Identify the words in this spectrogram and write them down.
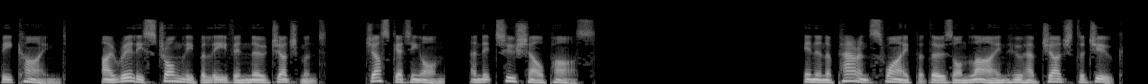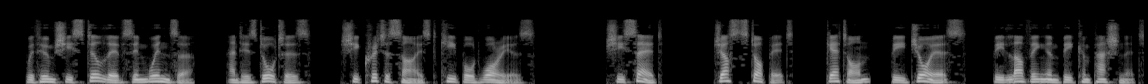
be kind. I really strongly believe in no judgment. Just getting on, and it too shall pass. In an apparent swipe at those online who have judged the Duke, with whom she still lives in Windsor, and his daughters, she criticized keyboard warriors. She said, Just stop it, get on, be joyous, be loving and be compassionate.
